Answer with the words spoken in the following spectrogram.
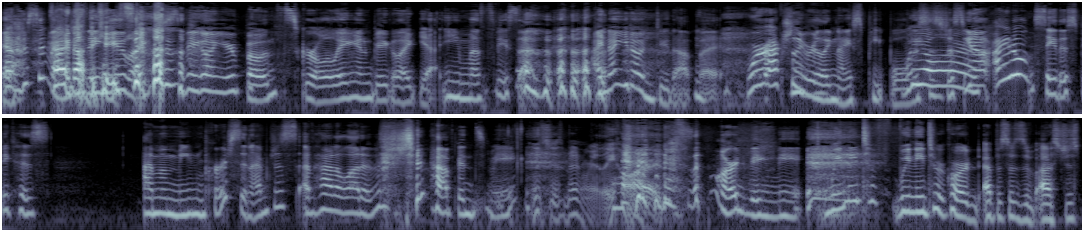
Yeah, I'm just probably not the imagining you like just being on your phone scrolling and being like, "Yeah, you must be sad." I know you don't do that, but we're actually really mm-hmm. nice people. We this is just, you know, I don't say this because I'm a mean person. I've just I've had a lot of shit happen to me. it's just been really hard. Hard being me. We need to we need to record episodes of us just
